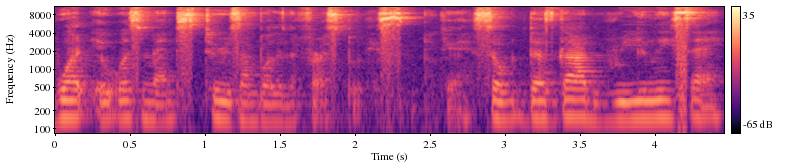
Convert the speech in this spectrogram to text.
what it was meant to resemble in the first place okay so does god really say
